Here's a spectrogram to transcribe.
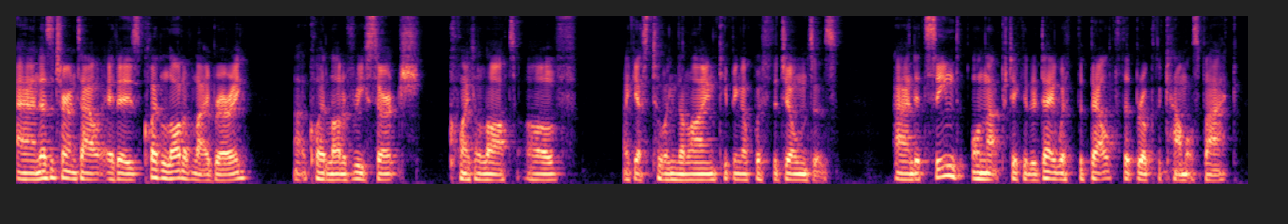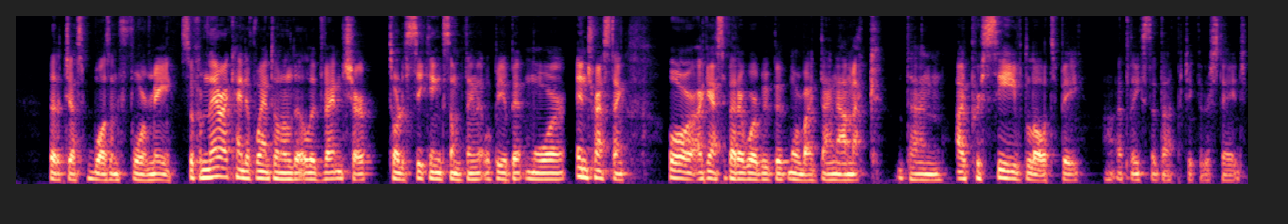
And as it turns out, it is quite a lot of library, uh, quite a lot of research, quite a lot of, I guess, towing the line, keeping up with the Joneses. And it seemed on that particular day, with the belt that broke the camel's back, that it just wasn't for me. So from there, I kind of went on a little adventure, sort of seeking something that would be a bit more interesting, or I guess a better word would be a bit more dynamic than I perceived law to be, at least at that particular stage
